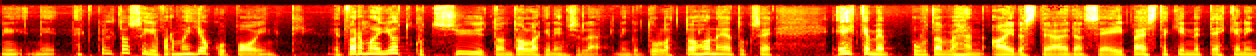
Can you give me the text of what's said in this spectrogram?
niin, niin että kyllä tossakin varmaan joku pointti. Että varmaan jotkut syyt on tollakin ihmisellä niin tulla tuohon ajatukseen. Ehkä me puhutaan vähän aidasta ja aidan seipäistäkin, että ehkä niin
